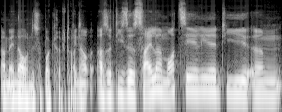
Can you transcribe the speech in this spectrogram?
am Ende auch eine Superkraft hat. Genau, also diese Sylar-Mord-Serie, die ähm,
